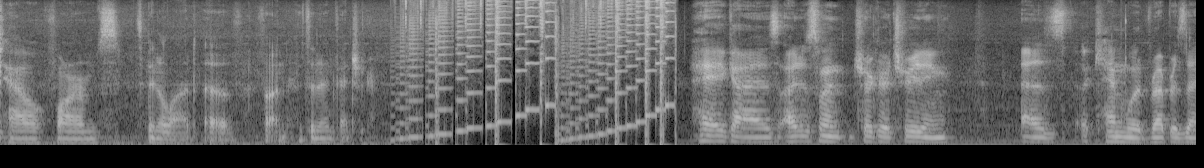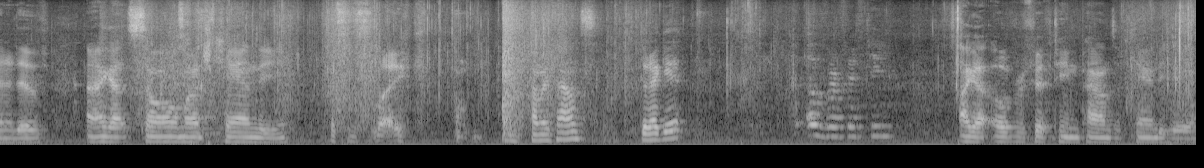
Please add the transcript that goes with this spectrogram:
Cow farms. It's been a lot of fun. It's an adventure. Hey guys, I just went trick or treating as a Kenwood representative and I got so much candy. This is like, how many pounds did I get? Over 15. I got over 15 pounds of candy here.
